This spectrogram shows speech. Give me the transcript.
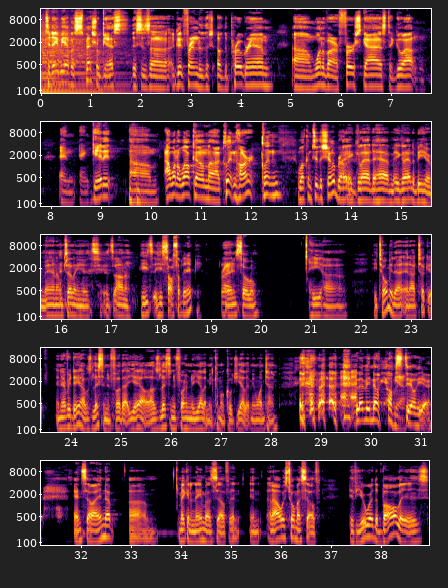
Today we have a special guest. This is uh, a good friend of the of the program. Um, one of our first guys to go out and and, and get it. Um, I want to welcome uh, Clinton Hart. Clinton, welcome to the show, brother. Hey, glad to have me. Glad to be here, man. I'm telling you, it's it's honor. He's he saw something in me, Right. And so he uh, he told me that, and I took it. And every day I was listening for that yell. I was listening for him to yell at me. Come on, coach, yell at me one time. Let me know I'm Yeah. still here. And so I end up um, making a name of myself, and and and I always told myself, if you're where the ball is,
